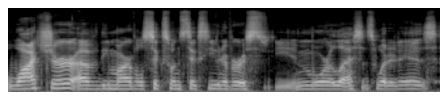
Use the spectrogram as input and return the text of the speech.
watcher of the Marvel 616 universe, more or less, it's what it is.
